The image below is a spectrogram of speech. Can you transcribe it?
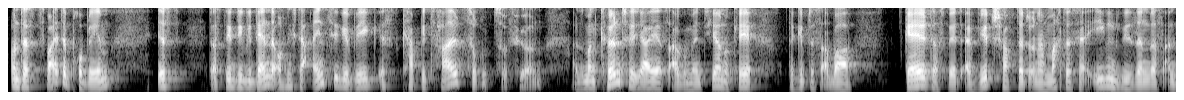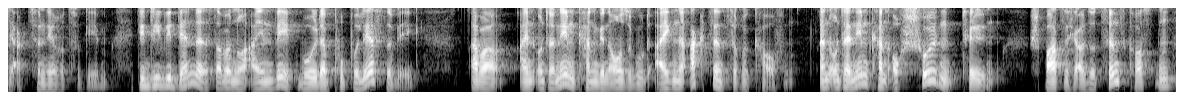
Und das zweite Problem ist, dass die Dividende auch nicht der einzige Weg ist, Kapital zurückzuführen. Also man könnte ja jetzt argumentieren, okay, da gibt es aber Geld, das wird erwirtschaftet und dann macht es ja irgendwie Sinn, das an die Aktionäre zu geben. Die Dividende ist aber nur ein Weg, wohl der populärste Weg. Aber ein Unternehmen kann genauso gut eigene Aktien zurückkaufen. Ein Unternehmen kann auch Schulden tilgen, spart sich also Zinskosten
